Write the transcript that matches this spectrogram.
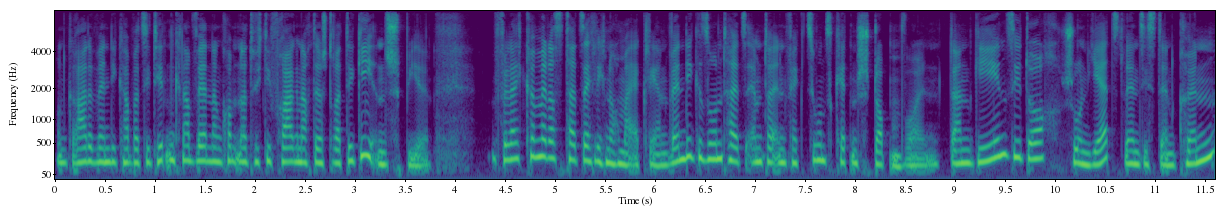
Und gerade wenn die Kapazitäten knapp werden, dann kommt natürlich die Frage nach der Strategie ins Spiel. Vielleicht können wir das tatsächlich noch mal erklären. Wenn die Gesundheitsämter Infektionsketten stoppen wollen, dann gehen sie doch schon jetzt, wenn sie es denn können,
